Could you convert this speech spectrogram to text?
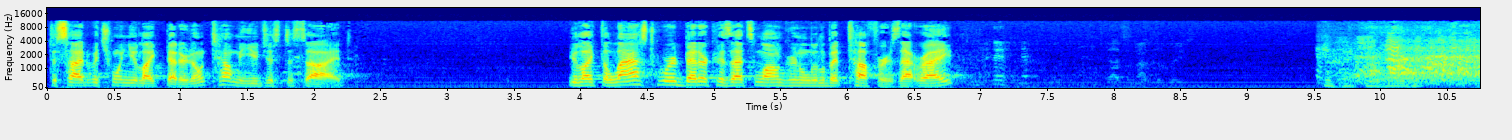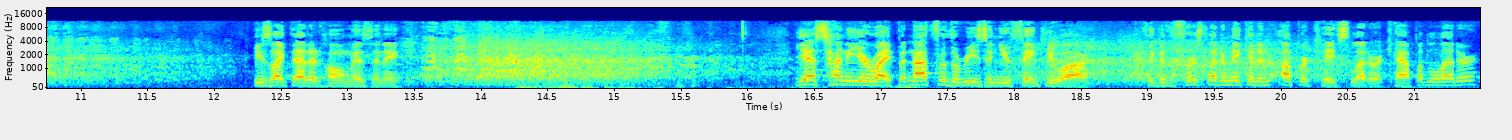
Decide which one you like better. Don't tell me, you just decide. You like the last word better because that's longer and a little bit tougher. Is that right? He's like that at home, isn't he? yes, honey, you're right, but not for the reason you think you are. Think of the first letter, make it an uppercase letter, a capital letter.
